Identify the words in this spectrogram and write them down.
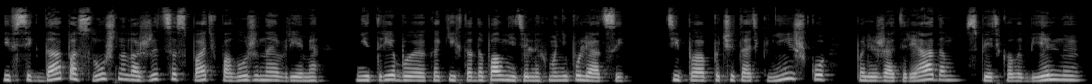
и всегда послушно ложится спать в положенное время, не требуя каких-то дополнительных манипуляций, типа почитать книжку, полежать рядом, спеть колыбельную.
